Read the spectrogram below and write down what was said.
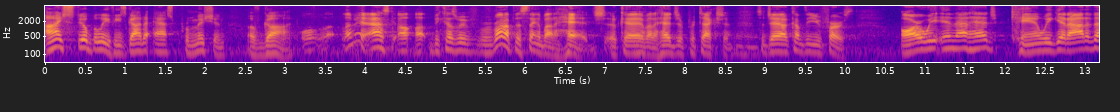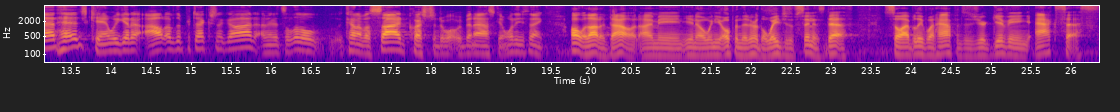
I still believe he's got to ask permission of God. Well, let me ask, uh, uh, because we've brought up this thing about a hedge, okay, about a hedge of protection. So, Jay, I'll come to you first. Are we in that hedge? Can we get out of that hedge? Can we get out of the protection of God? I mean, it's a little kind of a side question to what we've been asking. What do you think? Oh, without a doubt. I mean, you know, when you open the door, the wages of sin is death. So I believe what happens is you're giving access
